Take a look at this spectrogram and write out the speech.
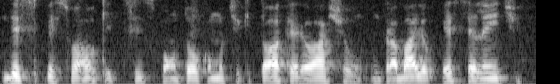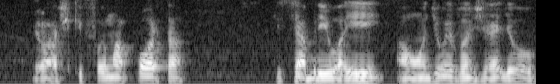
desse pessoal que se despontou como TikToker, eu acho um trabalho excelente. Eu acho que foi uma porta que se abriu aí, aonde o evangelho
